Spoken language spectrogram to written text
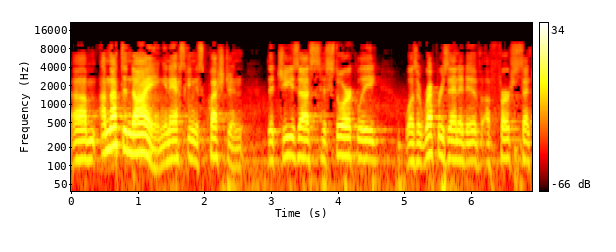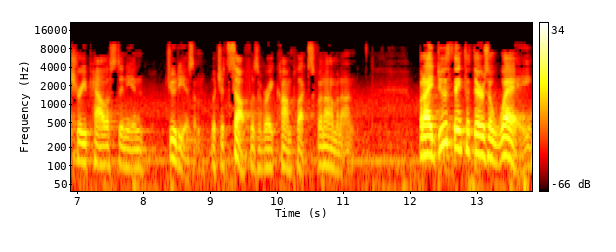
Um, I'm not denying in asking this question that Jesus historically was a representative of first century Palestinian Judaism, which itself was a very complex phenomenon. But I do think that there's a way,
